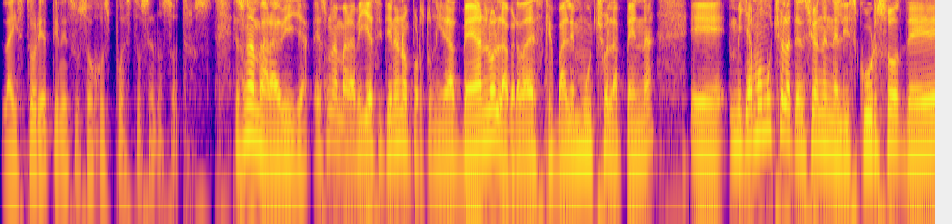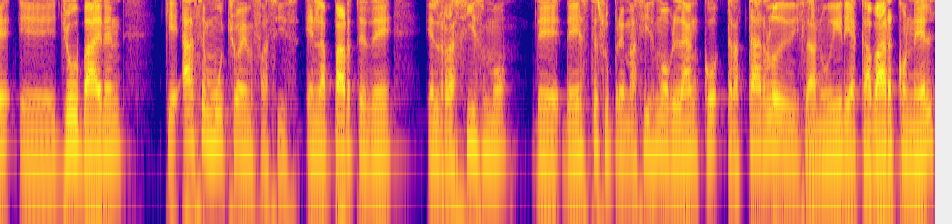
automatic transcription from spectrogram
la historia tiene sus ojos puestos en nosotros. Es una maravilla, es una maravilla. Si tienen oportunidad, véanlo. La verdad es que vale mucho la pena. Eh, me llamó mucho la atención en el discurso de eh, Joe Biden, que hace mucho énfasis en la parte de el racismo. De, de este supremacismo blanco, tratarlo de disminuir y acabar con él.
